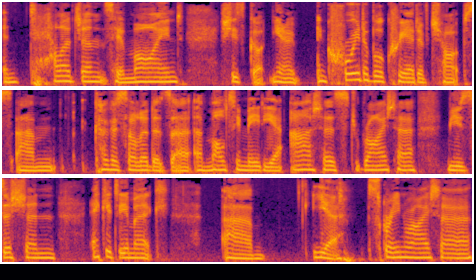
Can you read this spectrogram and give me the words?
intelligence, her mind. She's got you know incredible creative chops. Um, Coco Solid is a, a multimedia artist, writer, musician, academic. Um, yeah, screenwriter,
